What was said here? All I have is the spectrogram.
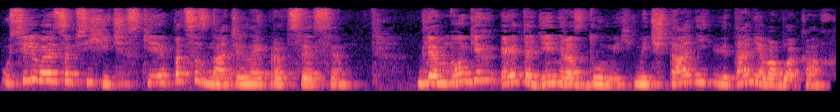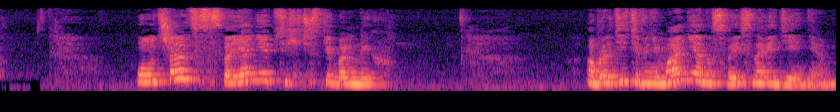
Усиливаются психические, подсознательные процессы. Для многих это день раздумий, мечтаний, витания в облаках. Улучшается состояние психически больных. Обратите внимание на свои сновидения.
